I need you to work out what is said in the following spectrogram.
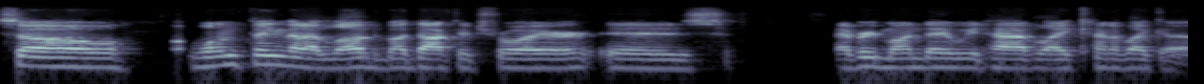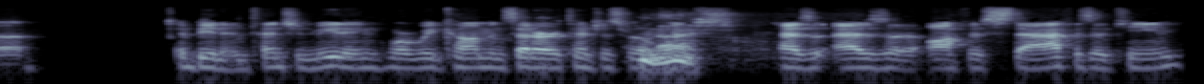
So one thing that I loved about Dr. Troyer is every Monday we'd have like kind of like a it'd be an intention meeting where we come and set our intentions for the week Nice. as as an office staff as a team.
